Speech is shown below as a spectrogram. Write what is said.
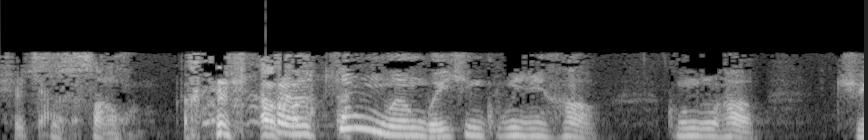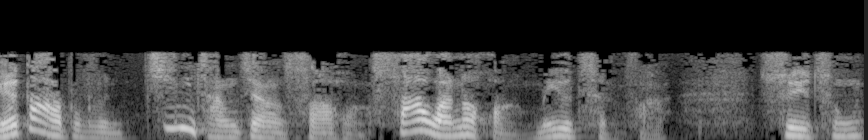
是撒谎，但是中文微信公众号公众号绝大部分经常这样撒谎，撒完了谎没有惩罚，所以从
